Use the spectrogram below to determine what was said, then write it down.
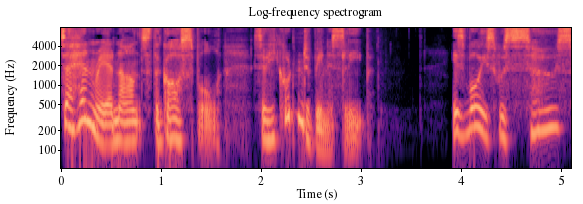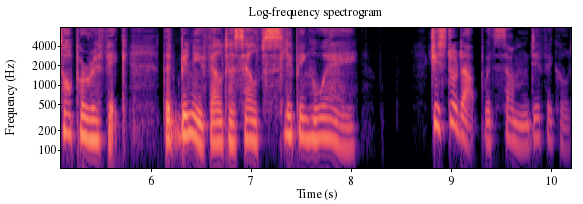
Sir Henry announced the gospel, so he couldn't have been asleep. His voice was so soporific that Binnie felt herself slipping away. She stood up with some difficulty.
